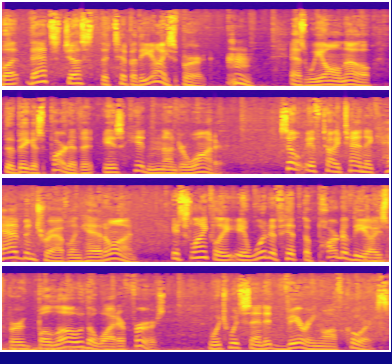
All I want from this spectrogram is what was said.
But that's just the tip of the iceberg. As we all know, the biggest part of it is hidden underwater. So if Titanic had been traveling head on, it's likely it would have hit the part of the iceberg below the water first, which would send it veering off course.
